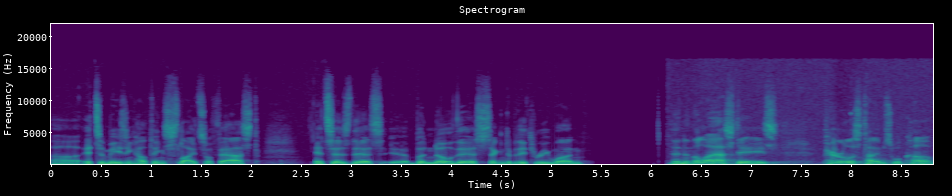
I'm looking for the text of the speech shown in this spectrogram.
uh, it's amazing how things slide so fast. It says this, but know this, 2 Timothy 3 1, then in the last days, perilous times will come.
